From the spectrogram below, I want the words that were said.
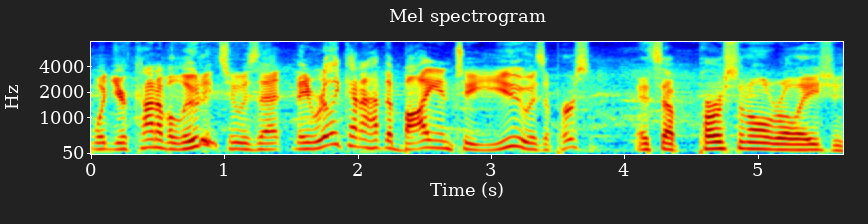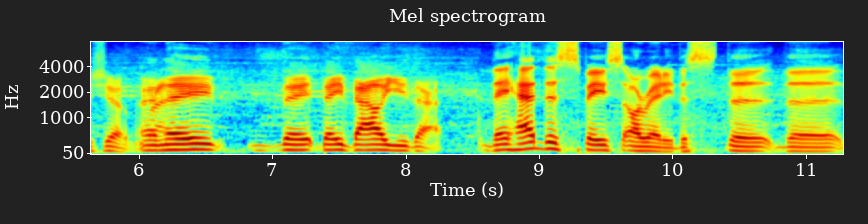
what you're kind of alluding to is that they really kind of have to buy into you as a person. It's a personal relationship, and Right. they they they value that. they had this space already. This the the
